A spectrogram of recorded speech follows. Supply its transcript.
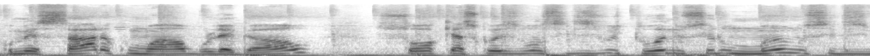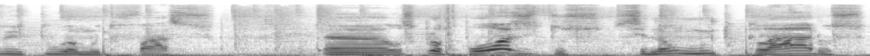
começaram com algo legal, só que as coisas vão se desvirtuando e o ser humano se desvirtua muito fácil. Uh, os propósitos, se não muito claros,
